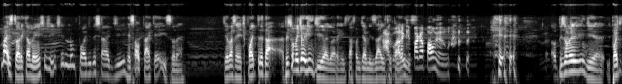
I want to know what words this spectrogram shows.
Mas historicamente a gente não pode deixar de ressaltar que é isso, né? Tipo assim, a gente pode tretar, principalmente hoje em dia agora, que a gente tá falando de amizade entre Agora que paga pau mesmo. Principalmente hoje em dia. Pode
